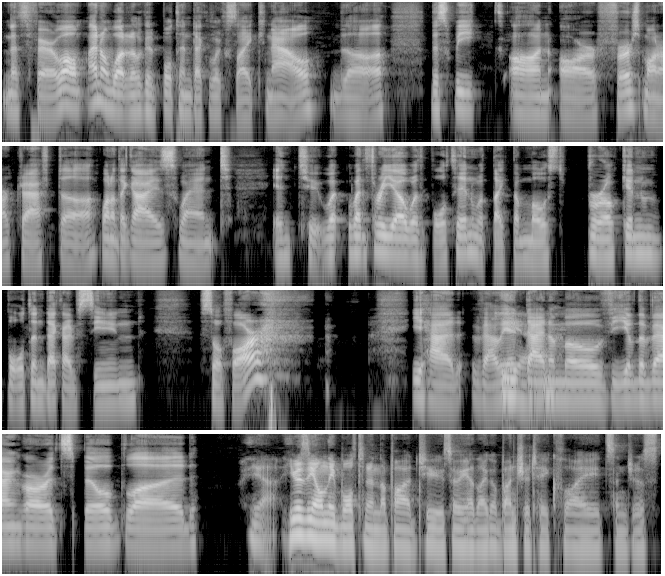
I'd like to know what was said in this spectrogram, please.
That's fair. Well, I know what a good Boltyn deck looks like now. The this week on our first Monarch draft, uh, one of the guys went into went 3-0 with Boltyn with like the most broken Boltyn deck I've seen so far. he had Valiant yeah. Dynamo, V of the Vanguard, Spill Blood. Yeah, he was the only Boltyn in the pod too, so he had like a bunch of take flights and just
